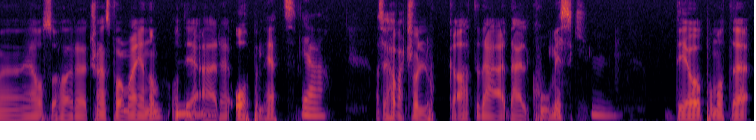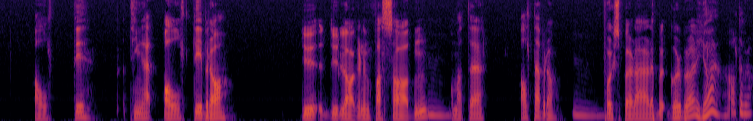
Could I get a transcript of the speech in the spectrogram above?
eh, jeg også har transforma igjennom, og det Mm. er eh, åpenhet. ja. Altså, jeg har vært så lukka at det er, det er helt komisk. Mm. Det å på en måte alltid Ting er alltid bra. Du, du lager den fasaden Mm. om at eh, alt er bra. Mm. Folk spør deg om det, går det bra. Ja, alt er bra.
